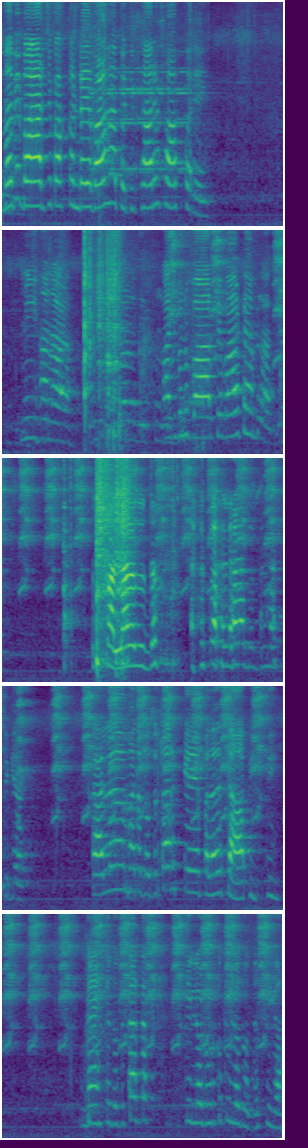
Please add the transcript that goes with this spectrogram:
ਮੈਂ ਵੀ ਬਾਹਰ ਚ ਕੱਖ ਕੰਡਾ ਜਿਹਾ ਬਾਹਰ ਹਾਂ ਪਤੀ ਸਾਰੇ ਸਾਫ਼ ਕਰਿਆ ਮੀਂਹਾਂ ਨਾਲ। ਅੱਜ ਮੈਨੂੰ ਬਾਹਰ ਤੇ ਬਾਹਰ ਟਾਈਮ ਲੱਗ ਗਿਆ। ਕੱਲ ਵਾਲਾ ਦੁੱਧ ਕੱਲ ਵਾਲਾ ਦੁੱਧ ਮੱਚ ਗਿਆ। ਕੱਲ ਮੈਂ ਤਾਂ ਦੁੱਧ ਧਰ ਕੇ ਪਹਿਲਾਂ ਤਾਂ ਚਾਹ ਪੀਤੀ। ਗੈਸ ਤੇ ਦੁੱਧ ਧਰਦਾ ਕਿਲੋ ਕੁ ਕਿਲੋ ਦੁੱਧ ਸੀਗਾ।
